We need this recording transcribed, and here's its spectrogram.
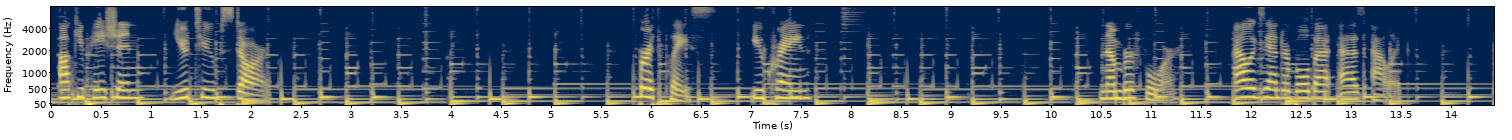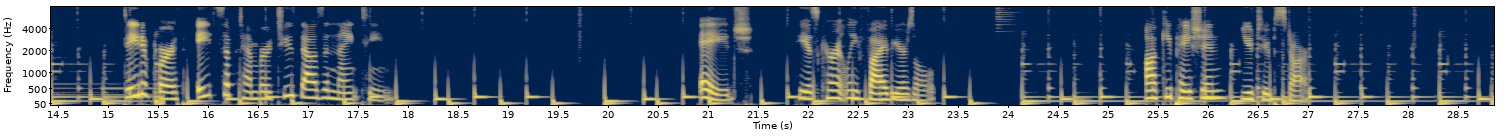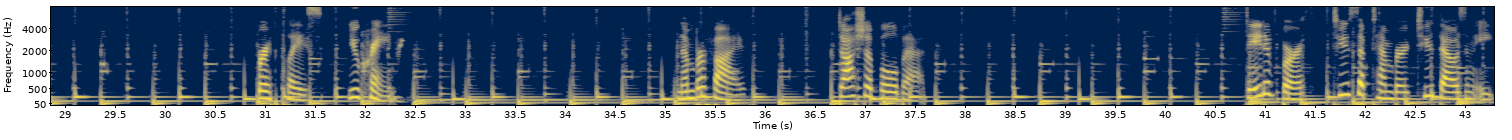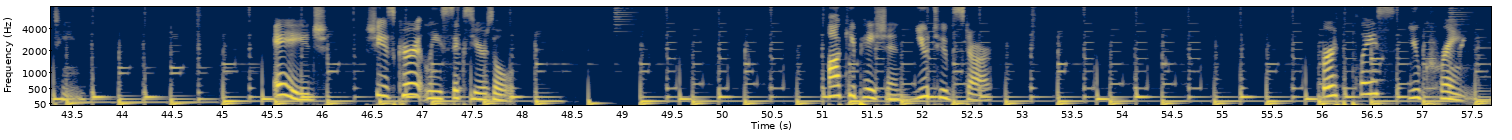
Occupation YouTube star. Birthplace Ukraine. Number 4. Alexander Bolbat as Alex. Date of birth 8 September 2019. Age He is currently 5 years old. Occupation YouTube star. Birthplace Ukraine. Number 5. Dasha Bolbat. Date of birth 2 September 2018. Age She is currently 6 years old. Occupation YouTube star. Birthplace Ukraine.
